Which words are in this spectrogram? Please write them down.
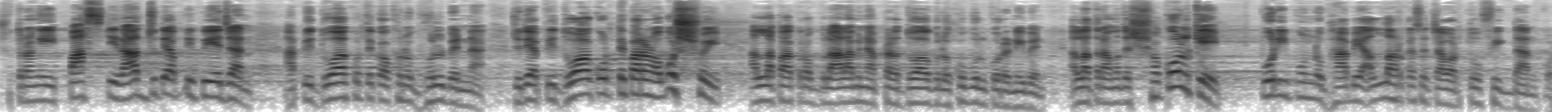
সুতরাং এই পাঁচটি রাত যদি আপনি পেয়ে যান, আপনি দোয়া করতে কখনো ভুলবেন না। যদি আপনি দোয়া করতে পারেন, অবশ্যই আল্লাহ পাক রব্বুল আলমিন আপনার দোয়াগুলো কবুল করে নেবেন। আল্লাহ তালা আমাদের সকলকে পরিপূর্ণভাবে আল্লাহর কাছে চাওয়ার তৌফিক দান করেন।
